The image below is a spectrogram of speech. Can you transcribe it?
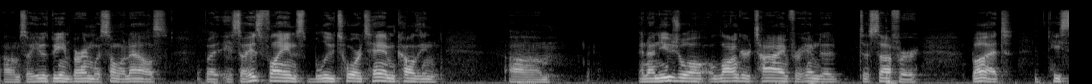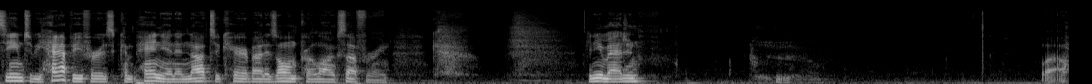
Um, so he was being burned with someone else, but so his flames blew towards him, causing um, an unusual, a longer time for him to, to suffer. But he seemed to be happy for his companion and not to care about his own prolonged suffering. Can you imagine? Wow.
